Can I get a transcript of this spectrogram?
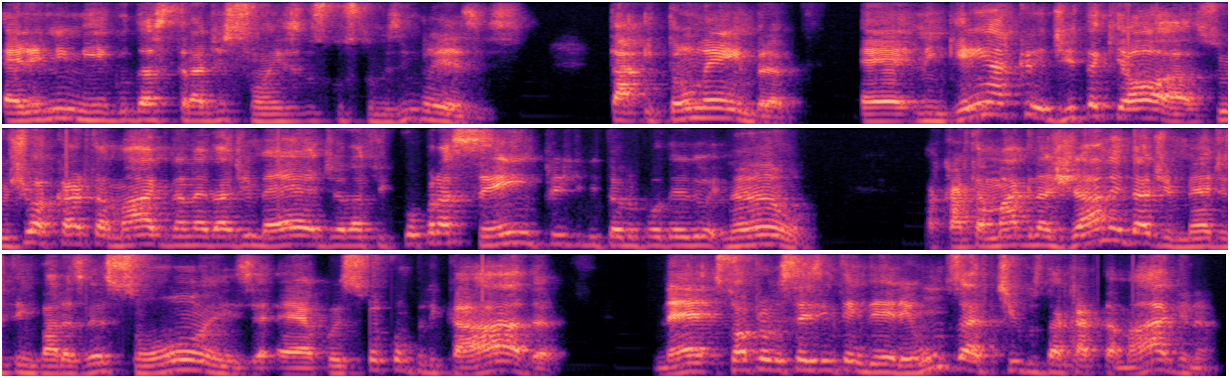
era inimigo das tradições e dos costumes ingleses. Tá? Então lembra, é, ninguém acredita que ó, surgiu a Carta Magna na Idade Média, ela ficou para sempre limitando o poder do. Não. A Carta Magna já na Idade Média tem várias versões, é a coisa super complicada. Né? Só para vocês entenderem, um dos artigos da Carta Magna,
